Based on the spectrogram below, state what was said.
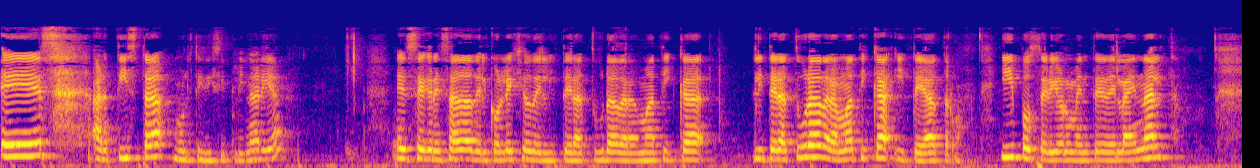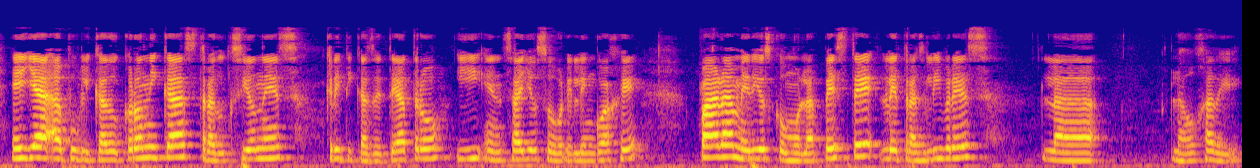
es artista multidisciplinaria, es egresada del Colegio de Literatura Dramática, Literatura Dramática y Teatro y posteriormente de la ENALT. Ella ha publicado crónicas, traducciones, críticas de teatro y ensayos sobre lenguaje para medios como La Peste, Letras Libres, la, la hoja de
